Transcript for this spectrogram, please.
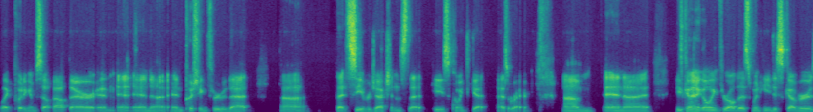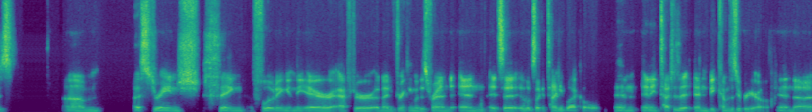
like putting himself out there and and and, uh, and pushing through that uh, that sea of rejections that he's going to get as a writer. Um, and uh, he's kind of going through all this when he discovers um, a strange thing floating in the air after a night of drinking with his friend and it's a it looks like a tiny black hole and and he touches it and becomes a superhero and uh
